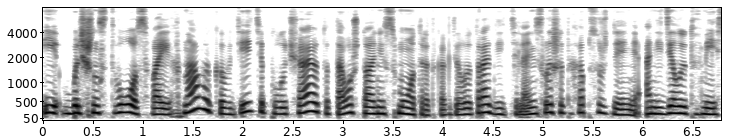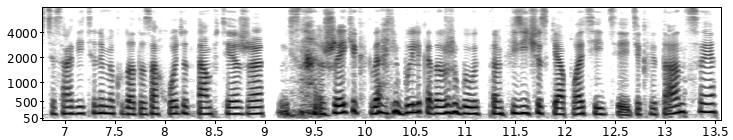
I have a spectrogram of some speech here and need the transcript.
И большинство своих навыков дети получают от того, что они смотрят, как делают родители, они слышат их обсуждения, они делают вместе с родителями, куда-то заходят там в те же, не знаю, ЖЭКи, когда они были, когда нужно было там физически оплатить эти квитанции.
